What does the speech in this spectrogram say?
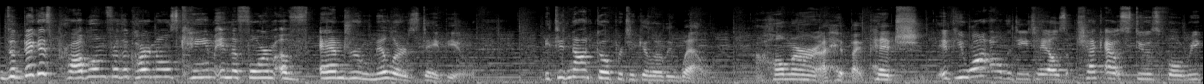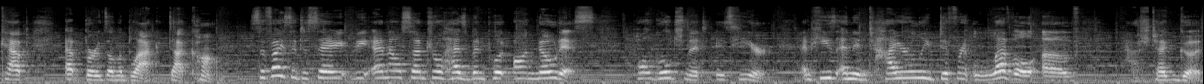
The biggest problem for the Cardinals came in the form of Andrew Miller's debut. It did not go particularly well. A homer, a hit by pitch. If you want all the details, check out Stu's full recap at birdsontheblack.com. Suffice it to say, the NL Central has been put on notice. Paul Goldschmidt is here, and he's an entirely different level of hashtag good.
